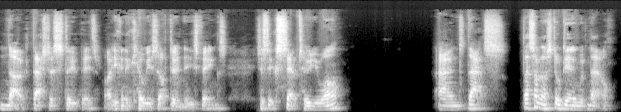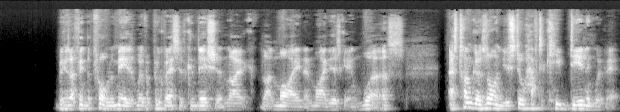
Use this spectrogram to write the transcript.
no, that's just stupid. Like you're going to kill yourself doing these things. Just accept who you are. And that's, that's something I'm still dealing with now because I think the problem is with a progressive condition like like mine, and mine is getting worse. As time goes on, you still have to keep dealing with it.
